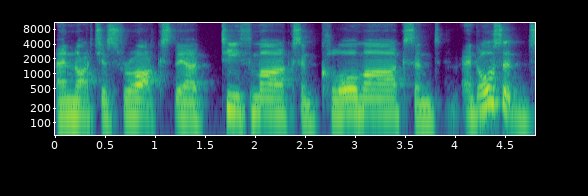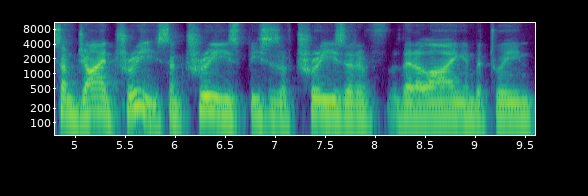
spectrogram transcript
and not just rocks. There are teeth marks and claw marks and and also some giant trees some trees pieces of trees that have that are lying in between.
